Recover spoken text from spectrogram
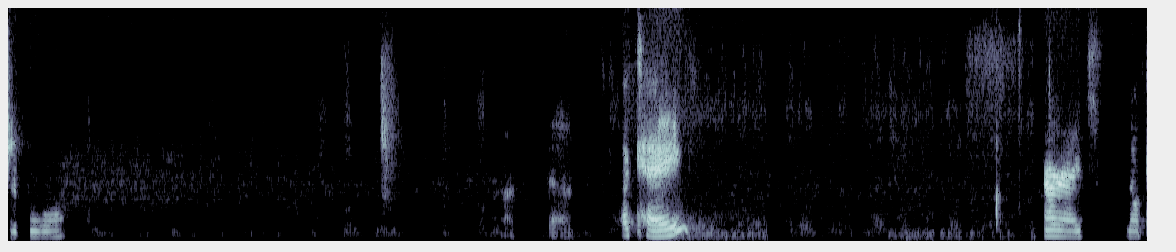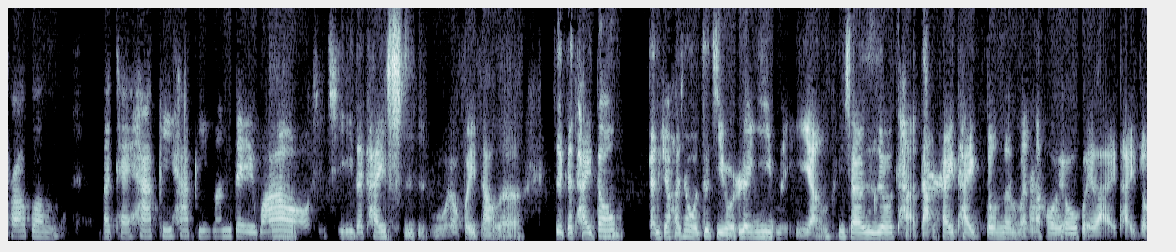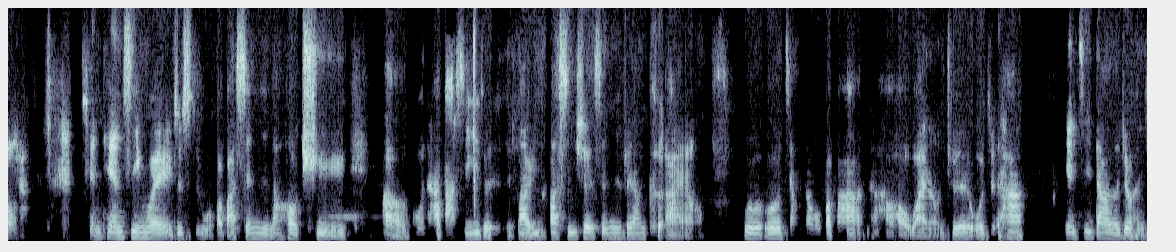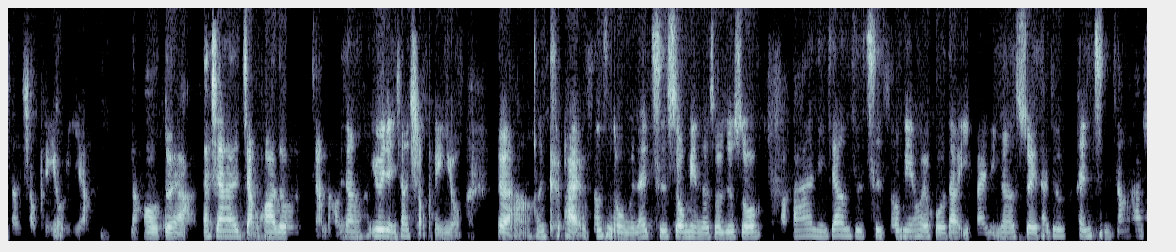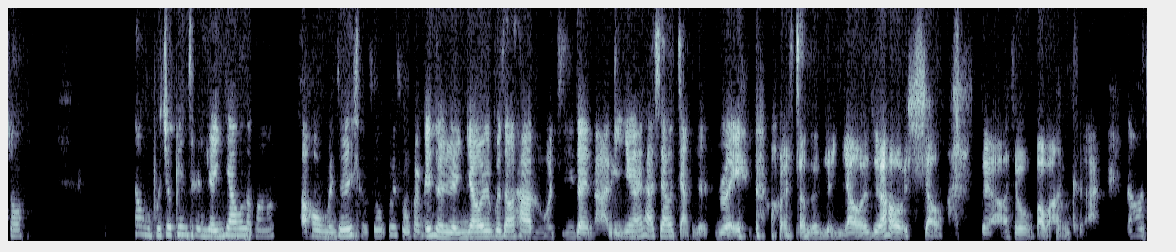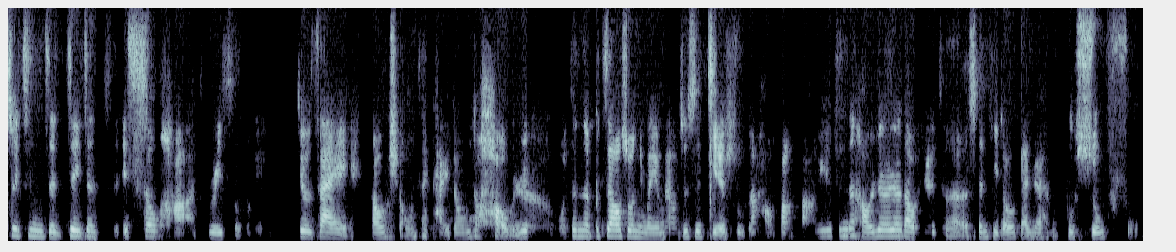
直播。OK。All right, no problem. OK, Happy happy Monday. 哇哦，星期一的开始，我又回到了这个台东，感觉好像我自己有任意门一样，一下子就打打开台东的门，然后又回来台东。前天是因为就是我爸爸生日，然后去呃过他八十一的八八十一岁生日，非常可爱哦。我我讲到我爸爸，他好好玩哦，觉得我觉得他年纪大了就很像小朋友一样。然后对啊，他现在讲话都讲的好像有一点像小朋友，对啊，很可爱。上次我们在吃寿面的时候就说：“爸爸，你这样子吃寿面会活到一百零二岁。”他就很紧张，他说：“那我不就变成人妖了吗？”然后我们就在想说，为什么会变成人妖？就不知道他的逻辑在哪里。因为他是要讲人类，然后讲成人妖，我觉得好好笑。对啊，就爸爸很可爱。然后最近这这一阵子，it's so hot recently，就在高雄、在台东都好热。我真的不知道说你们有没有就是解暑的好方法，因为真的好热，热到我觉得整个身体都感觉很不舒服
